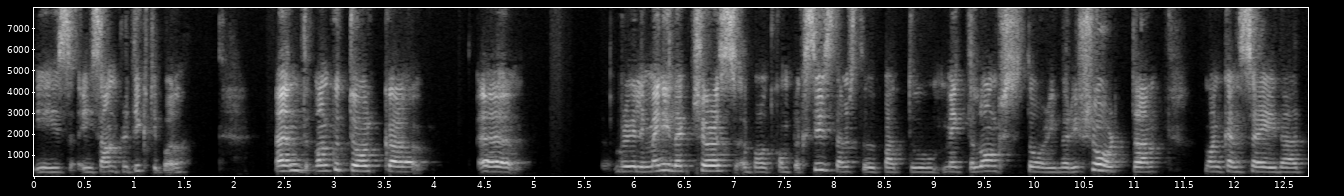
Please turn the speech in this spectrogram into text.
is, is unpredictable. And one could talk uh, uh, really many lectures about complex systems, to, but to make the long story very short, um, one can say that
